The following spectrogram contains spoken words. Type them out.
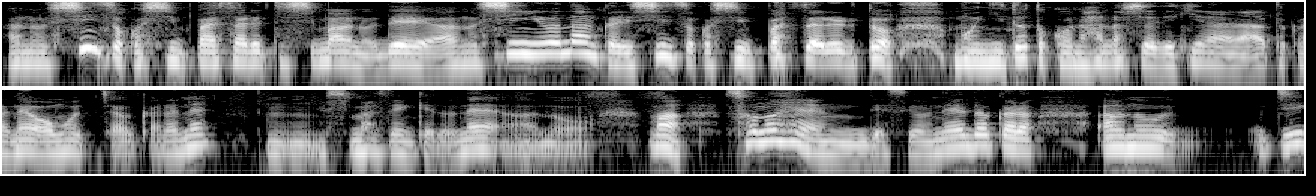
あの心底心配されてしまうのであの親友なんかに心底心配されるともう二度とこの話はできないなとかね思っちゃうからね、うん、しませんけどねあのまあその辺ですよね。だからあの自虐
